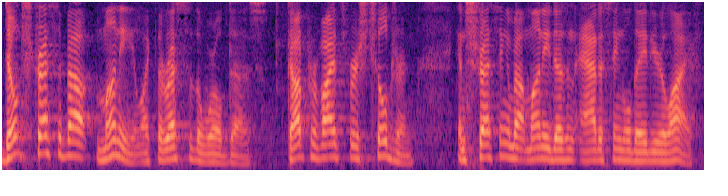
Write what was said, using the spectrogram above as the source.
don't stress about money like the rest of the world does. God provides for his children, and stressing about money doesn't add a single day to your life.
